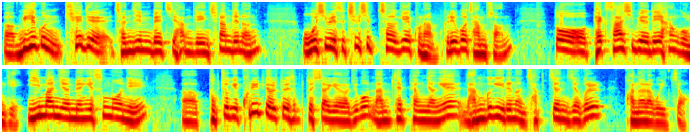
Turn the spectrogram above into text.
어, 미 해군 최대 전진 배치 함대인 7함대는 50에서 70척의 군함 그리고 잠수함 또 140여 대의 항공기 2만여 명의 승무원이 어, 북쪽의 쿠릴 열도에서부터 시작해 가지고 남태평양의 남극에 이르는 작전 지역을 관할하고 있죠.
